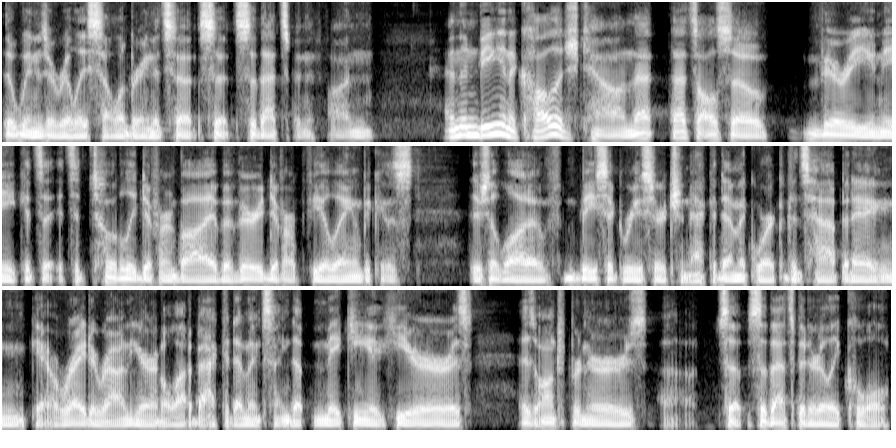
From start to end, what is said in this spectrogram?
the wins are really celebrated. So, so, so that's been fun. And then being in a college town, that that's also very unique. It's a it's a totally different vibe, a very different feeling because there's a lot of basic research and academic work that's happening you know, right around here, and a lot of academics end up making it here as as entrepreneurs. Uh, so so that's been really cool.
